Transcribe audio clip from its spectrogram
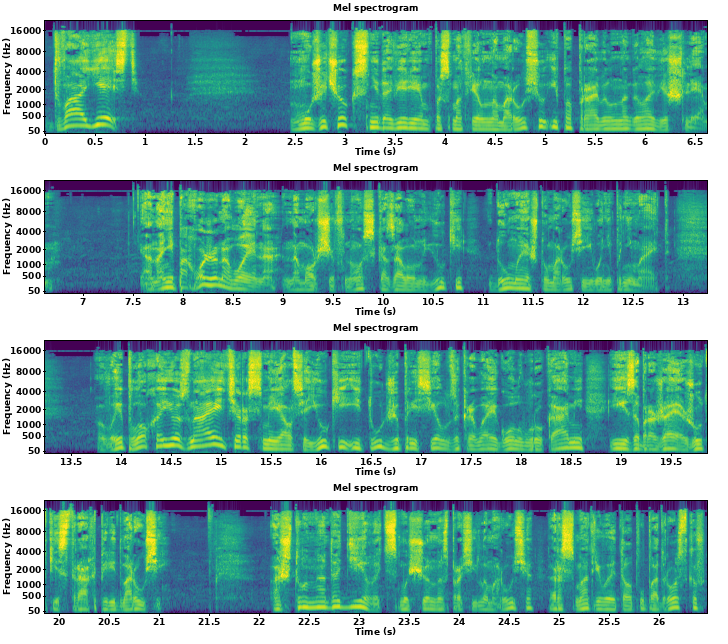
Два есть. Мужичок с недоверием посмотрел на Марусю и поправил на голове шлем. «Она не похожа на воина», — наморщив нос, сказал он Юки, думая, что Маруся его не понимает. «Вы плохо ее знаете», — рассмеялся Юки и тут же присел, закрывая голову руками и изображая жуткий страх перед Марусей. «А что надо делать?» — смущенно спросила Маруся, рассматривая толпу подростков,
